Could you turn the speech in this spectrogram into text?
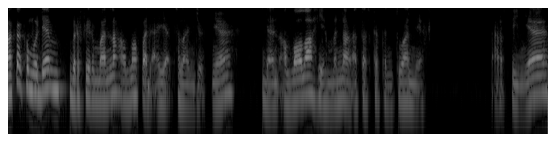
Maka kemudian berfirmanlah Allah pada ayat selanjutnya dan Allah lah yang menang atas ketentuannya. Artinya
